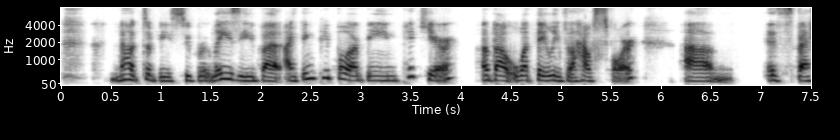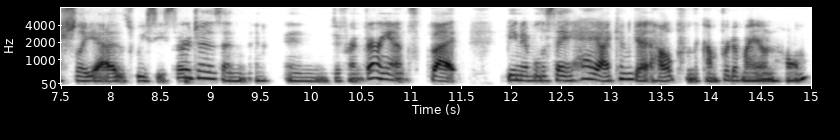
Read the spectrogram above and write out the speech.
not to be super lazy, but I think people are being pickier about what they leave the house for. Um, especially as we see surges and, and, and different variants, but being able to say, Hey, I can get help from the comfort of my own home,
